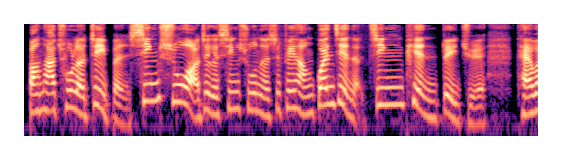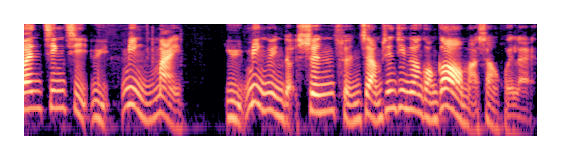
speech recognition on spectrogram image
帮他出了这本新书啊，这个新书呢是非常关键的，《晶片对决：台湾经济与命脉与命运的生存战》。我们先进一段广告，马上回来。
